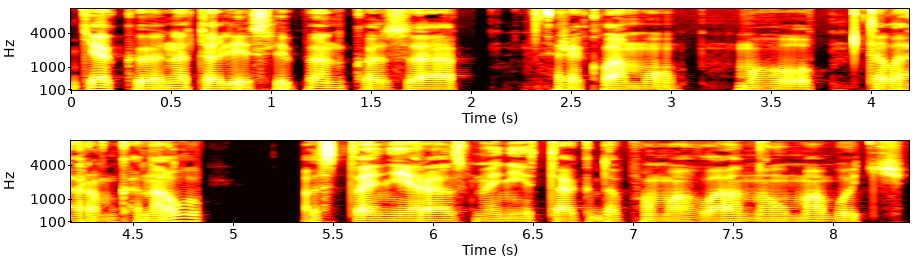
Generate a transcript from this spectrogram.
дякую Наталії Сліпенко за рекламу мого телеграм-каналу. Останній раз мені так допомогла, ну, мабуть,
